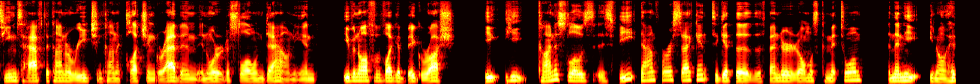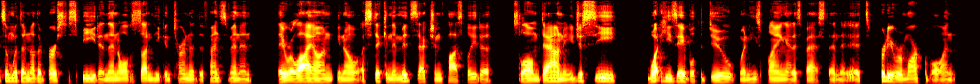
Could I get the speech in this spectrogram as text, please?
teams have to kind of reach and kind of clutch and grab him in order to slow him down. And even off of like a big rush, he he kind of slows his feet down for a second to get the, the defender to almost commit to him and then he you know hits him with another burst of speed and then all of a sudden he can turn the defenseman and they rely on you know a stick in the midsection possibly to slow him down and you just see what he's able to do when he's playing at his best and it's pretty remarkable and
